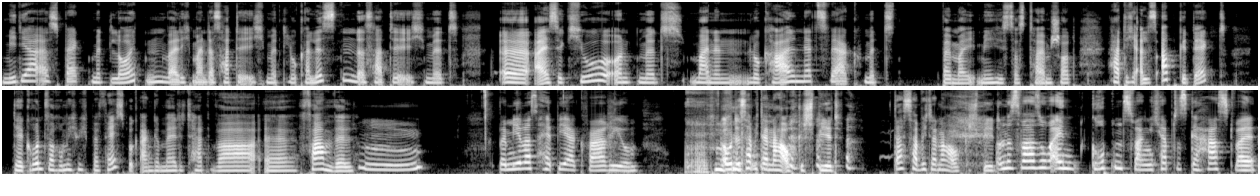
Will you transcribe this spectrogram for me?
Media Aspekt mit Leuten, weil ich meine, das hatte ich mit Lokalisten, das hatte ich mit äh, ICQ und mit meinem lokalen Netzwerk, mit, bei mi- mir hieß das Timeshot, hatte ich alles abgedeckt. Der Grund, warum ich mich bei Facebook angemeldet hat, war äh, Farmville. hm. Bei mir war es Happy Aquarium. Oh, das habe ich danach auch gespielt. Das habe ich danach auch gespielt. Und es war so ein Gruppenzwang. Ich habe das gehasst, weil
